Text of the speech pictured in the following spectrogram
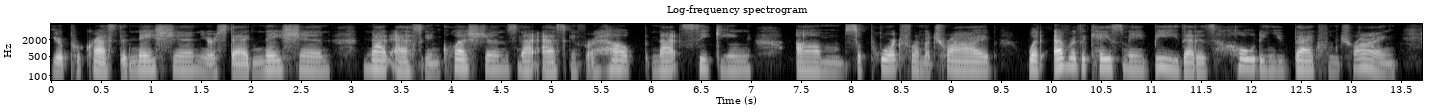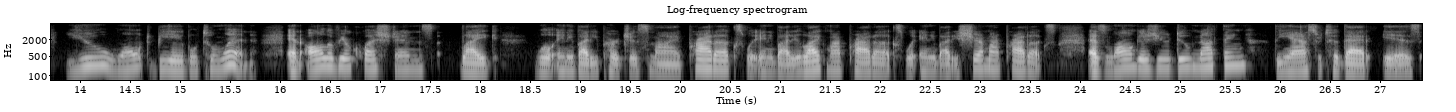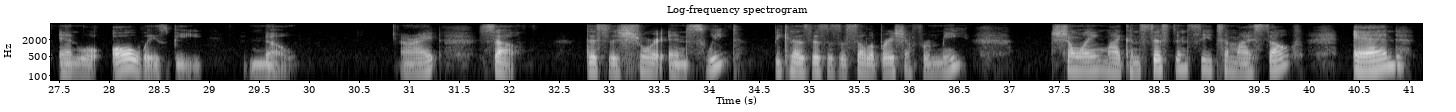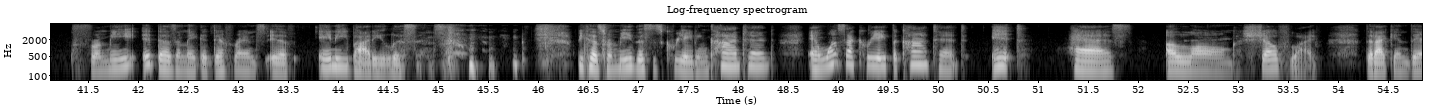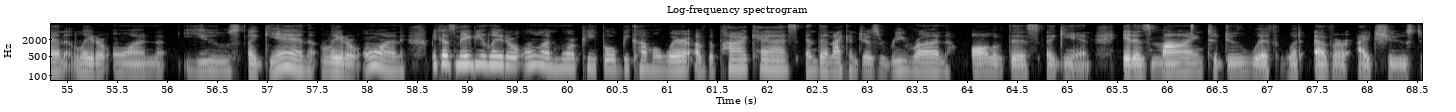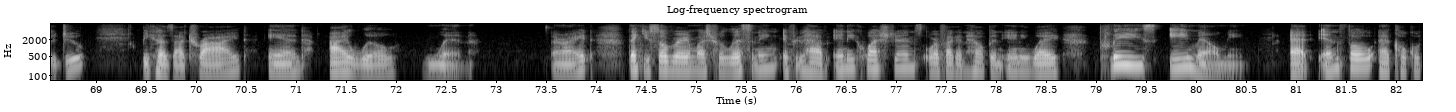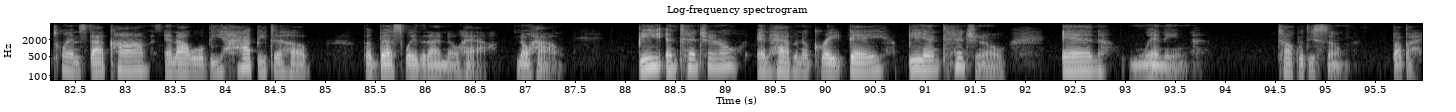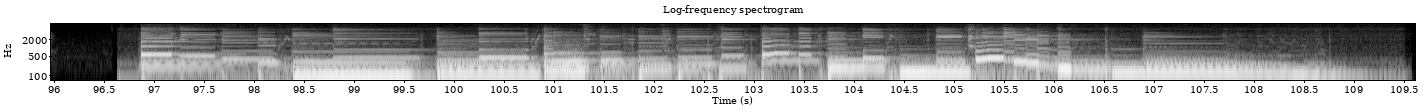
your procrastination, your stagnation, not asking questions, not asking for help, not seeking um, support from a tribe, whatever the case may be that is holding you back from trying, you won't be able to win. And all of your questions, like, Will anybody purchase my products? Will anybody like my products? Will anybody share my products? As long as you do nothing, the answer to that is and will always be no. All right. So this is short and sweet because this is a celebration for me, showing my consistency to myself. And for me, it doesn't make a difference if anybody listens. because for me, this is creating content. And once I create the content, it has a long shelf life that I can then later on use again later on because maybe later on more people become aware of the podcast and then I can just rerun all of this again. It is mine to do with whatever I choose to do because I tried and I will win. All right. Thank you so very much for listening. If you have any questions or if I can help in any way, please email me at info at cocoatwins.com and I will be happy to help the best way that I know how. Know how. Be intentional in having a great day. Be intentional in winning. Talk with you soon. Bye bye.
